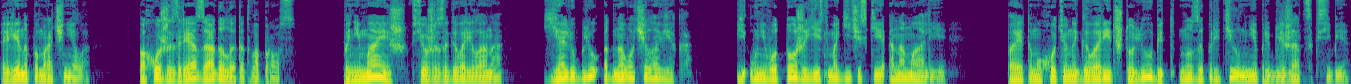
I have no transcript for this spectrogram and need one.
Елена помрачнела. Похоже, зря задал этот вопрос. «Понимаешь», — все же заговорила она, — «я люблю одного человека, и у него тоже есть магические аномалии, поэтому хоть он и говорит, что любит, но запретил мне приближаться к себе.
